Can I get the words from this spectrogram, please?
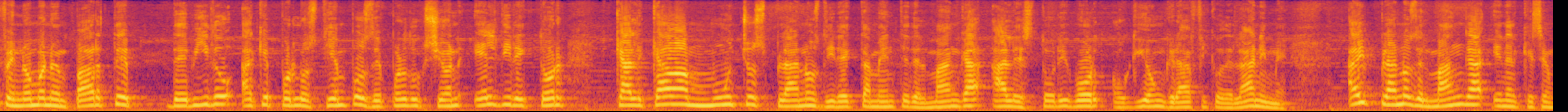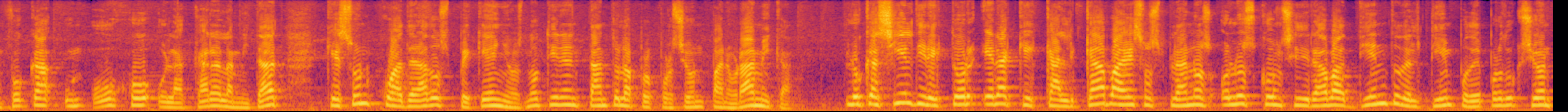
fenómeno en parte debido a que por los tiempos de producción el director calcaba muchos planos directamente del manga al storyboard o guion gráfico del anime. Hay planos del manga en el que se enfoca un ojo o la cara a la mitad que son cuadrados pequeños, no tienen tanto la proporción panorámica. Lo que hacía el director era que calcaba esos planos o los consideraba dentro del tiempo de producción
